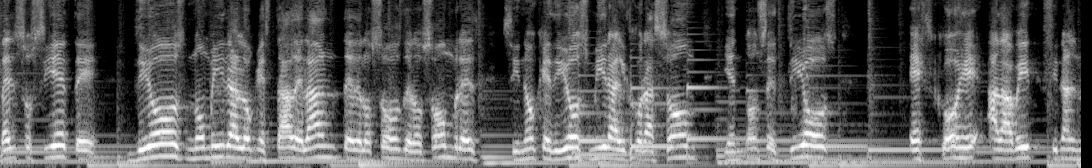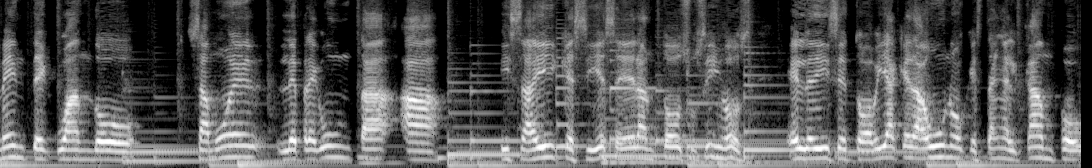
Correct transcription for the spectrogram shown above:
verso 7, Dios no mira lo que está delante de los ojos de los hombres, sino que Dios mira el corazón. Y entonces Dios escoge a David finalmente cuando Samuel le pregunta a Isaí que si ese eran todos sus hijos, él le dice, todavía queda uno que está en el campo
